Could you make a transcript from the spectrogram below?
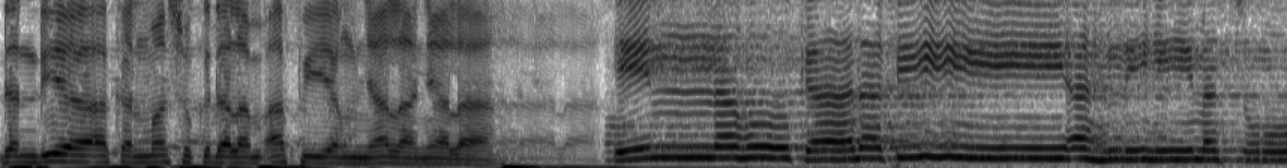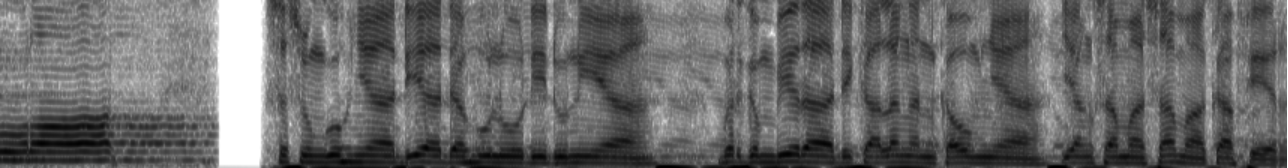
dan dia akan masuk ke dalam api yang menyala-nyala. Innahu kana fi ahlihi masrura. Sesungguhnya dia dahulu di dunia bergembira di kalangan kaumnya yang sama-sama kafir.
